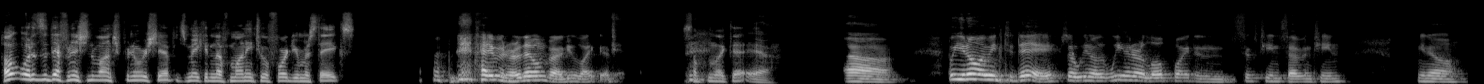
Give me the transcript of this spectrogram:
how, what is the definition of entrepreneurship? It's making enough money to afford your mistakes. I haven't heard that one, but I do like it. Something like that, yeah. Uh, but you know, I mean, today, so you know, we hit our low point in 16, 17, you know,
